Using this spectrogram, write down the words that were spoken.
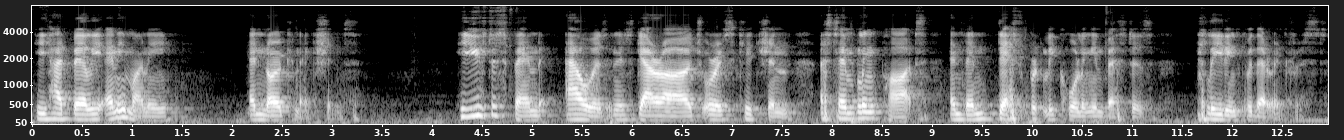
He had barely any money and no connections. He used to spend hours in his garage or his kitchen assembling parts and then desperately calling investors, pleading for their interest.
